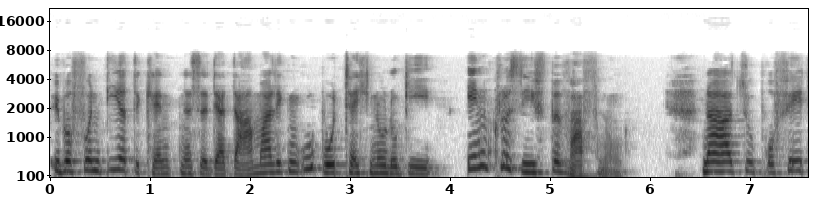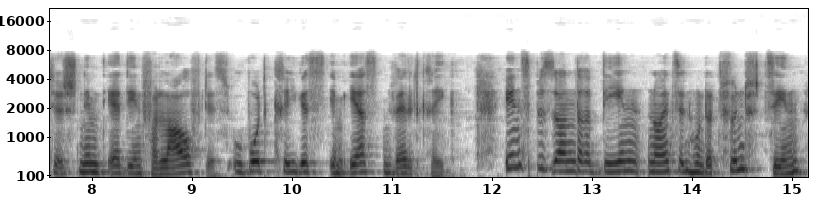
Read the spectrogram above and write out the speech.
über fundierte Kenntnisse der damaligen U-Boot-Technologie inklusive Bewaffnung. Nahezu prophetisch nimmt er den Verlauf des U-Boot-Krieges im Ersten Weltkrieg, insbesondere den 1915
